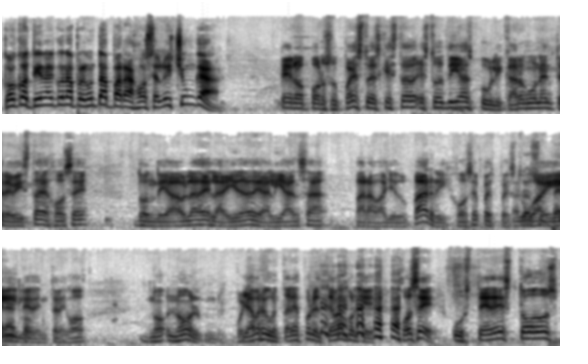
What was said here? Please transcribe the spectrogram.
Coco, ¿tiene alguna pregunta para José Luis Chunga? Pero por supuesto, es que esto- estos días publicaron una entrevista de José donde habla de la ida de Alianza para Valledupar y José pues, pues No estuvo ahí y le entregó. No, no, voy a preguntarles por el tema porque, José, ustedes todos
